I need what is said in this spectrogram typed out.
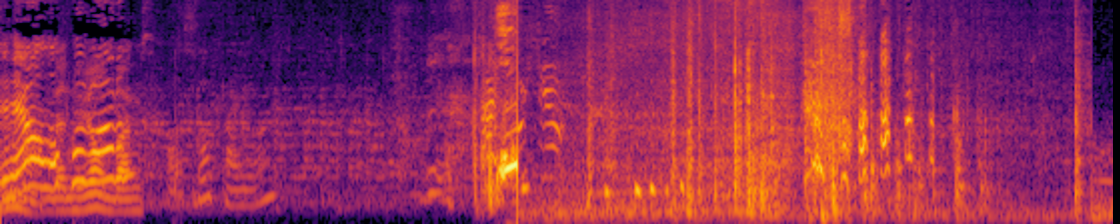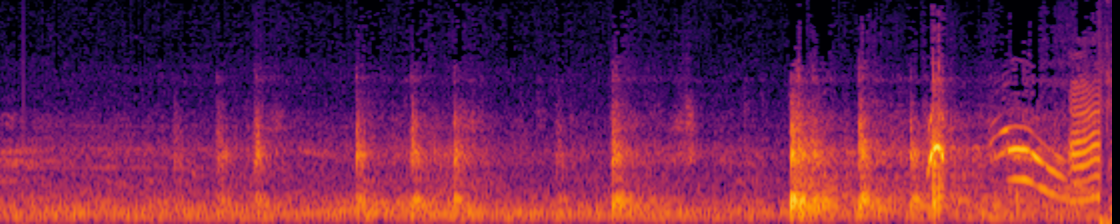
Two, three, four, five,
